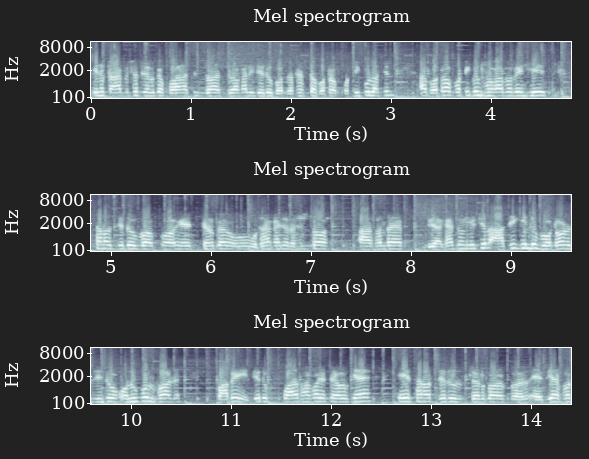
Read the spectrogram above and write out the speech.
কিন্তু তাৰপিছত তেওঁলোকে পোৱা নাছিল যোৱা যোৱাকালি যিহেতু যথেষ্ট বতৰ প্ৰতিকূল আছিল। আৰু বতৰ প্ৰতিকূল থকাৰ বাবে সেই স্থানত যিহেতু তেওঁলোকে উদ্ধাৰ কাৰ্য যথেষ্ট আচলতে ব্যাঘাত জন্মিছিল। আজি কিন্তু বতৰ যিটো অনুকূল হোৱাৰ বাবেই যিহেতু পুৱাৰ ভাগতে তেওঁলোকে এই স্থানত যিহেতু তেওঁলোকৰ এ ডি এফৰ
